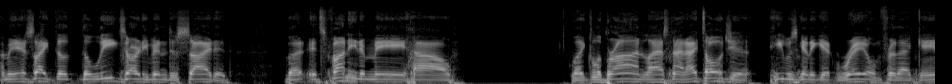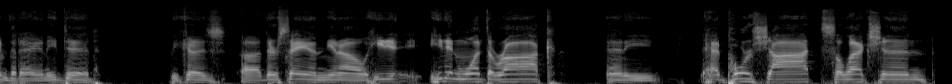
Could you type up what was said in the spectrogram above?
I mean, it's like the, the league's already been decided. But it's funny to me how, like LeBron last night, I told you he was going to get railed for that game today, and he did because uh, they're saying you know he he didn't want the rock and he had poor shot selection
